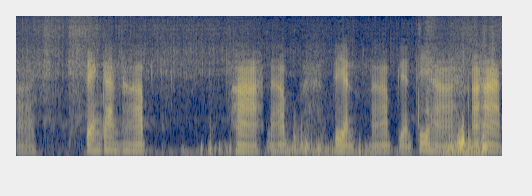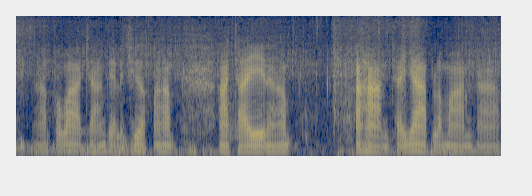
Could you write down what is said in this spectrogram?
อแบ่งกันนะครับหานะครับ เปลี่ยนนะครับ เปลี่ยนที่หาอาหารนะครับ เพราะว่าช้างแต่ละเชือกนะครับ อาจใช้นะครับอาหารใช้หญ้าประมาณนะครับ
